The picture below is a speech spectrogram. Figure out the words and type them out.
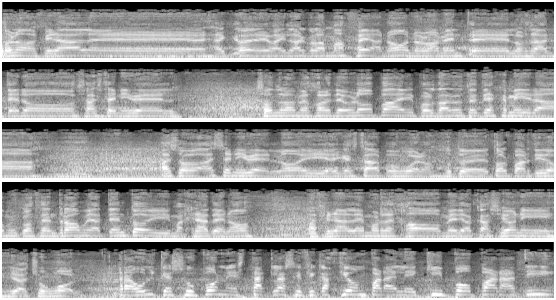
Bueno, al final eh, hay que bailar con las más feas, ¿no? Normalmente los delanteros a este nivel son de los mejores de Europa y por lo tanto te tienes que medir a, a, eso- a ese nivel, ¿no? Y hay que estar, pues bueno, to- todo el partido muy concentrado, muy atento y imagínate, ¿no? Al final hemos dejado media ocasión y, y ha hecho un gol. Raúl, ¿qué supone esta clasificación para el equipo, para ti?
